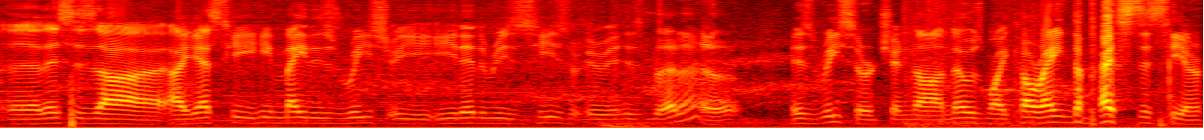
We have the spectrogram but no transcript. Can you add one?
Uh, this is, uh, I guess he, he made his research, he, he did his, his, his, his research and uh, knows my car ain't the bestest here.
